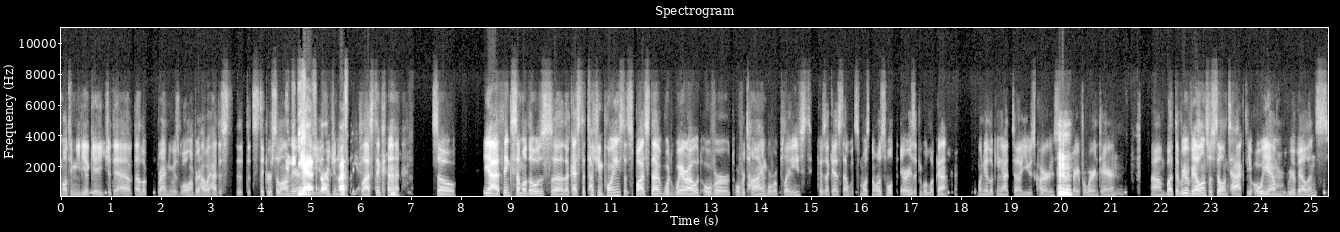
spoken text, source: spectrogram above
multimedia gauge that they have that looked brand new as well. Remember how I had this the, the sticker still on there? Yeah, the original plastic. plastic. so yeah, I think some of those, uh, I guess the touching points, the spots that would wear out over over time were replaced because I guess that was the most noticeable areas that people look at when you're looking at uh, used cars, mm. ready for wear and tear. Um, but the rear valence was still intact, the OEM rear valence.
